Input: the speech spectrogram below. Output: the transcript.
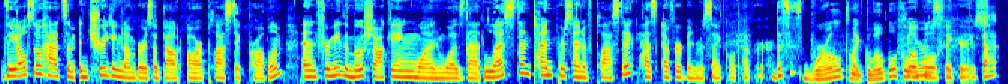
they also had some intriguing numbers about our plastic problem. And for me the most shocking one was that less than 10% of plastic has ever been recycled ever. This is world, like global figures. Global figures. That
